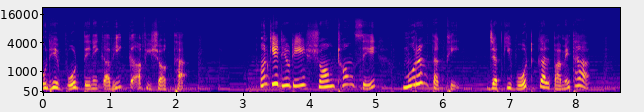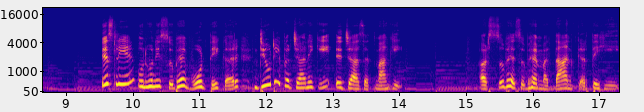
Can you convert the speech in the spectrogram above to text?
उन्हें वोट देने का भी काफ़ी शौक था। उनकी ड्यूटी शोंगठोंग से मुरंग तक थी, जबकि वोट कल्पा में था। इसलिए उन्होंने सुबह वोट देकर ड्यूटी पर जाने की इजाज़त मांगी और सुबह सुबह मतदान करते ही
